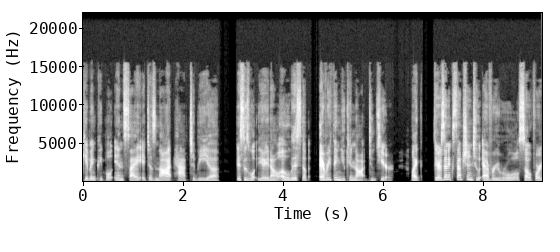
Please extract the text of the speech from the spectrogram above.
Giving people insight. It does not have to be a this is what you know, a list of everything you cannot do here. Like there's an exception to every rule. So for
